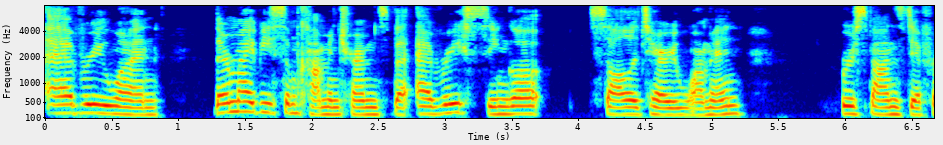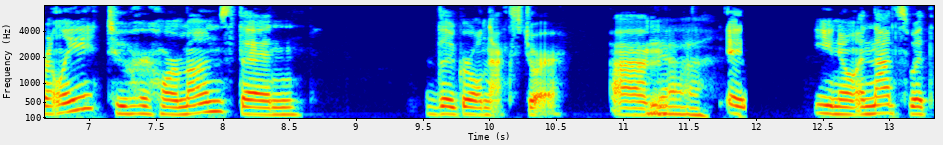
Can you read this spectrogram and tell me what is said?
everyone there might be some common terms, but every single solitary woman responds differently to her hormones than the girl next to her. Um, yeah. It, you know, and that's with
